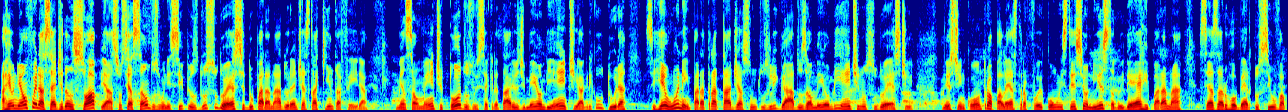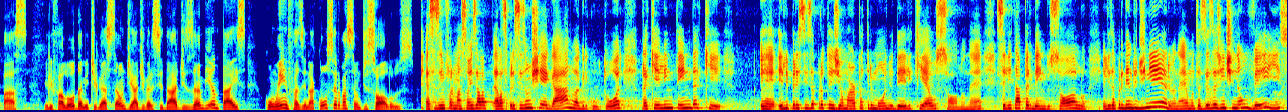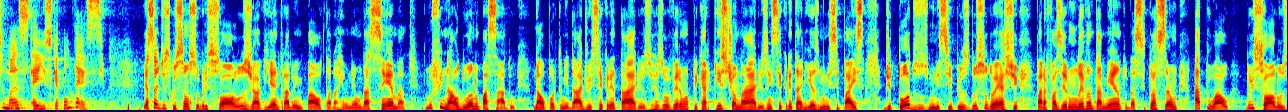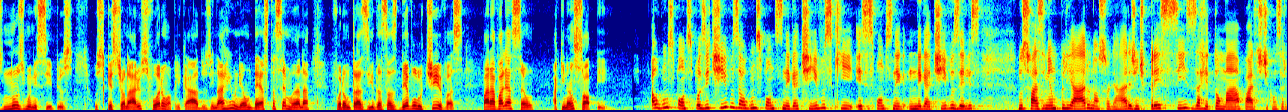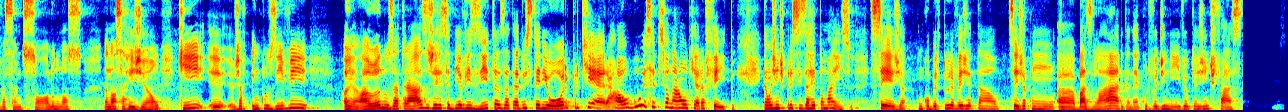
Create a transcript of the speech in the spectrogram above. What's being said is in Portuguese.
A reunião foi na sede da ANSOP, a Associação dos Municípios do Sudoeste do Paraná, durante esta quinta-feira. Mensalmente, todos os secretários de Meio Ambiente e Agricultura se reúnem para tratar de assuntos ligados ao meio ambiente no Sudoeste. Neste encontro, a palestra foi com o extensionista do IDR Paraná, César Roberto Silva Paz. Ele falou da mitigação de adversidades ambientais com ênfase na conservação de solos. Essas informações elas precisam chegar no agricultor para que ele entenda que é, ele precisa proteger o maior patrimônio dele, que é o solo, né? Se ele está perdendo solo, ele está perdendo dinheiro, né? Muitas vezes a gente não vê isso, mas é isso que acontece. E essa discussão sobre solos já havia entrado em pauta na reunião da SEMA no final do ano passado. Na oportunidade, os secretários resolveram aplicar questionários em secretarias municipais de todos os municípios do Sudoeste para fazer um levantamento da situação atual dos solos nos municípios. Os questionários foram aplicados e na reunião desta semana foram trazidas as devolutivas para avaliação aqui na ANSOP alguns pontos positivos, alguns pontos negativos, que esses pontos negativos eles nos fazem ampliar o nosso olhar. A gente precisa retomar a parte de conservação de solo no nosso, na nossa região, que eh, já, inclusive há anos atrás já recebia visitas até do exterior porque era algo excepcional o que era feito. Então a gente precisa retomar isso, seja com cobertura vegetal, seja com a base larga, né, curva de nível que a gente faz.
